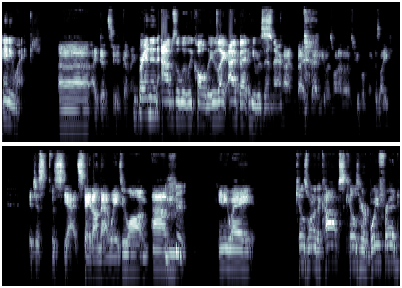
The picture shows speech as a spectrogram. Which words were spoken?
Anyway, Uh, I did see it coming. Brandon absolutely called it. He was like, "I bet he was in there." I bet, bet he was one of those people because like it just was. Yeah, it stayed on that way too long. Um. anyway, kills one of the cops. Kills her boyfriend.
